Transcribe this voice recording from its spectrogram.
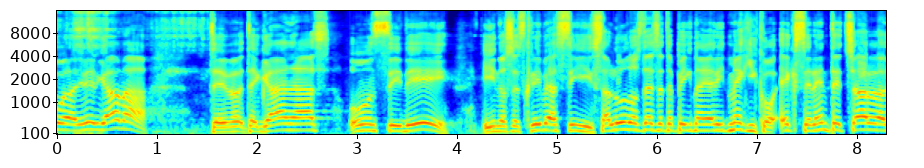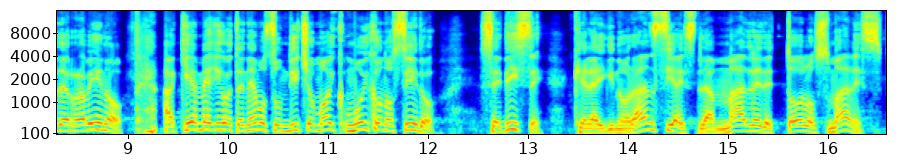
Vladimir Gama. Te, ganas un CD y nos escribe así, saludos desde Tepic Nayarit, México, excelente charla de rabino. Aquí en México tenemos un dicho muy, muy conocido. Se dice que la ignorancia es la madre de todos los males.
